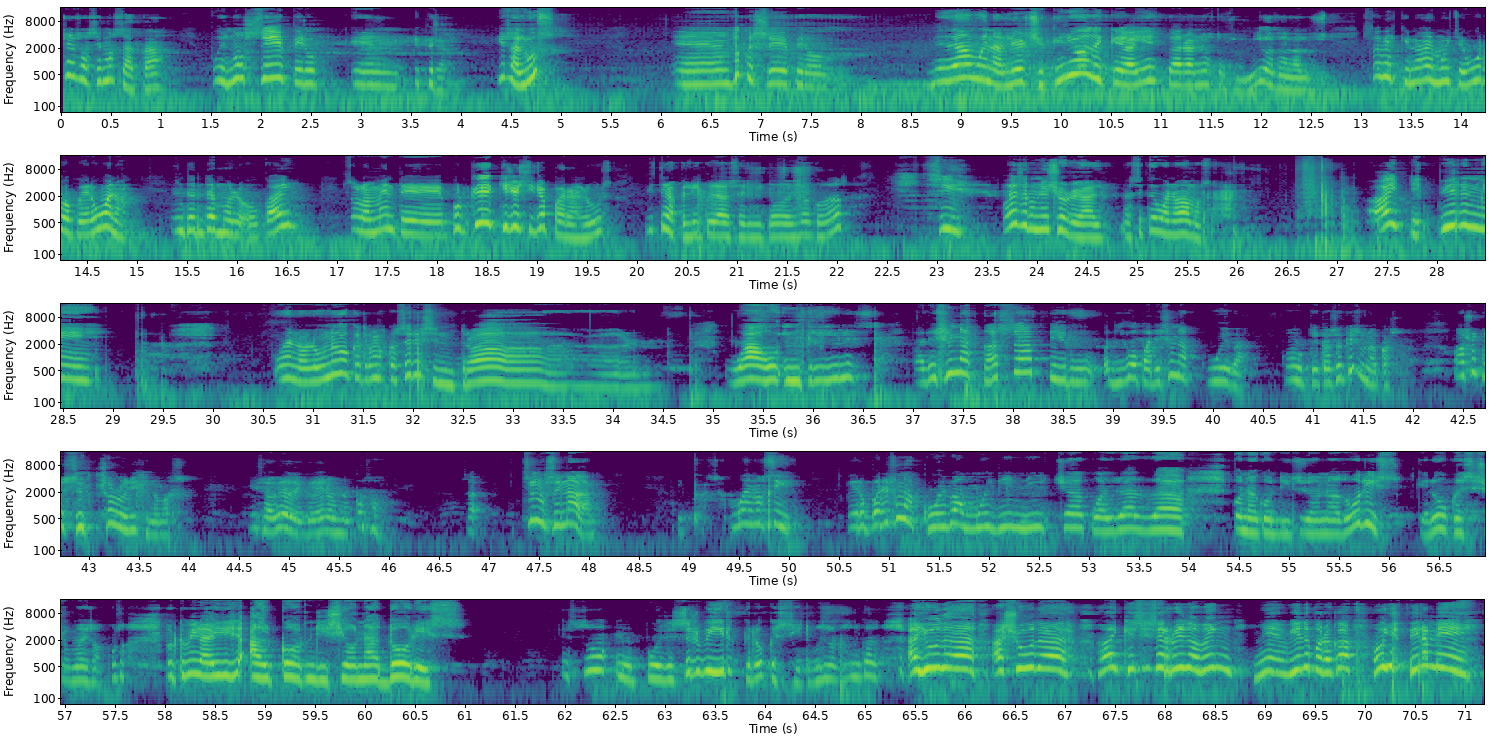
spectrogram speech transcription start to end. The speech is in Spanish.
¿Qué hacemos acá? Pues no sé, pero... Eh, espera, ¿y esa luz? Eh, yo qué sé, pero... Me da buena leche. Creo de que ahí estarán nuestros amigos en la luz. Sabes que no es muy seguro, pero bueno, intentémoslo, ¿ok? Solamente, ¿por qué quieres ir a para la luz? ¿Viste las películas y todas esas cosas? Sí, puede ser un hecho real. Así que bueno, vamos. ¡Ay, espérenme! Lo único que tenemos que hacer es entrar. ¡Wow! Increíble. Parece una casa, pero. Digo, parece una cueva. ¿Cómo que casa? ¿Qué es una casa? Ah, yo que sé, yo lo dije nomás. Yo sabía de que era una casa. O sea, yo no sé nada de casa. Bueno, sí. Pero parece una cueva muy bien hecha, cuadrada, con acondicionadores. Creo que se llama esa cosa. Porque mira, ahí dice acondicionadores. Eso me puede servir. Creo que sí. Estamos en la casa de mi casa. ¡Ayuda! ¡Ayuda! ¡Ay, qué es ese ruido! Ven, viene por acá. ¡Oye, espérame!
